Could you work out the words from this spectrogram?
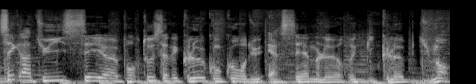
C'est gratuit, c'est euh, pour tous avec le concours du RCM, le Rugby Club du Mans.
